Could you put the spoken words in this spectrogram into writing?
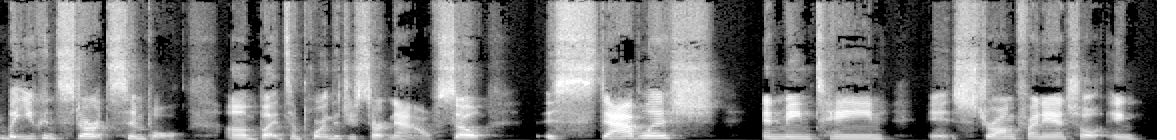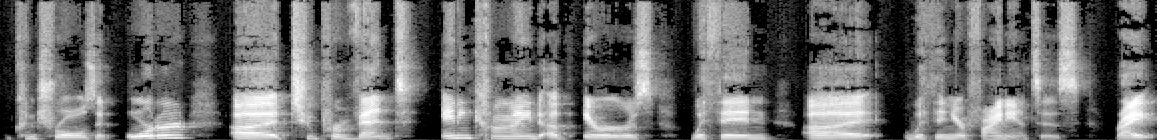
but you can start simple. Um, but it's important that you start now. So establish and maintain strong financial in controls in order uh, to prevent any kind of errors within uh, within your finances right?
